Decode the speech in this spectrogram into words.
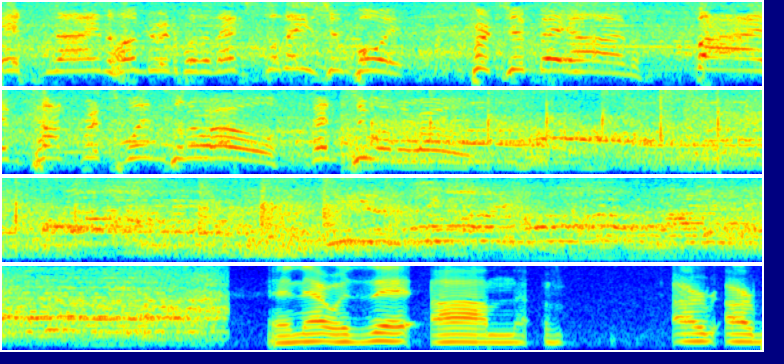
it's 900 with an exclamation point for Jim Boeheim. Five conference wins in a row and two on the road. And that was it. Um, our, our,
